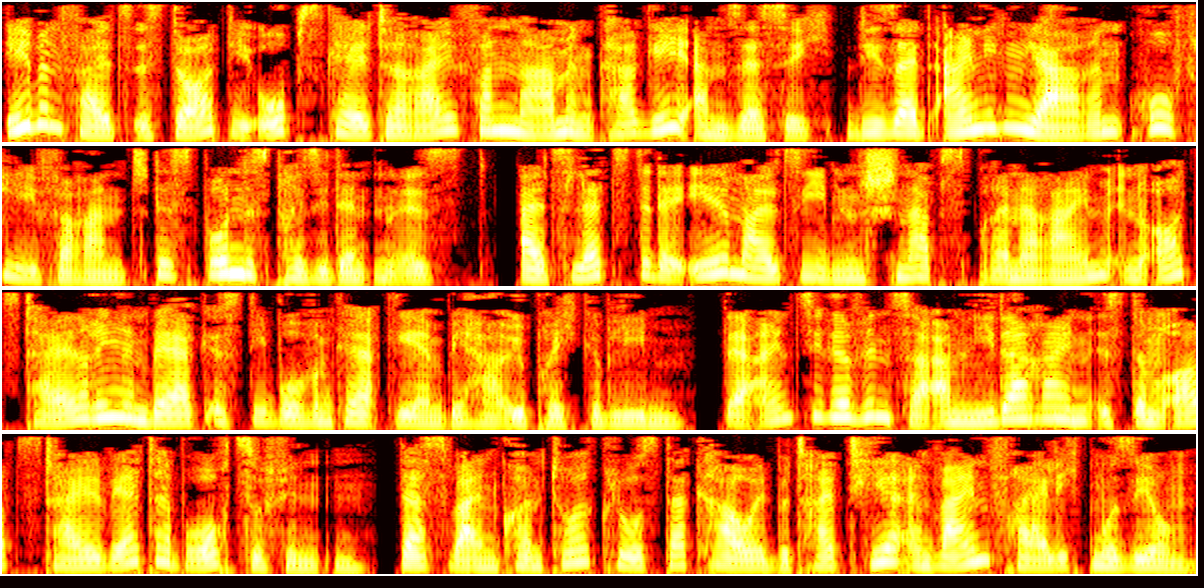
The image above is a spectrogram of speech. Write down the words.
Ebenfalls ist dort die Obstkälterei von Namen KG ansässig, die seit einigen Jahren Hoflieferant des Bundespräsidenten ist. Als letzte der ehemals sieben Schnapsbrennereien in Ortsteil Ringenberg ist die Bovenker GmbH übrig geblieben. Der einzige Winzer am Niederrhein ist im Ortsteil Werterbruch zu finden. Das Weinkontor Kloster Kraul betreibt hier ein Weinfreilichtmuseum.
